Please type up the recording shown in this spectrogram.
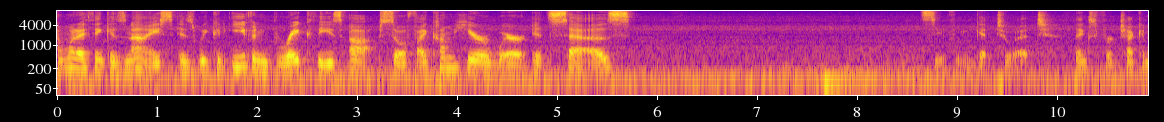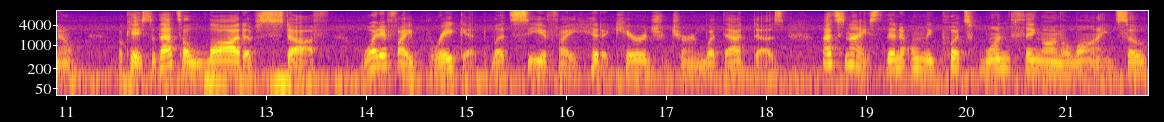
And what I think is nice is we could even break these up. So if I come here where it says, let's see if we can get to it. Thanks for checking out Okay, so that's a lot of stuff. What if I break it? Let's see if I hit a carriage return, what that does. That's nice. Then it only puts one thing on a line. So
